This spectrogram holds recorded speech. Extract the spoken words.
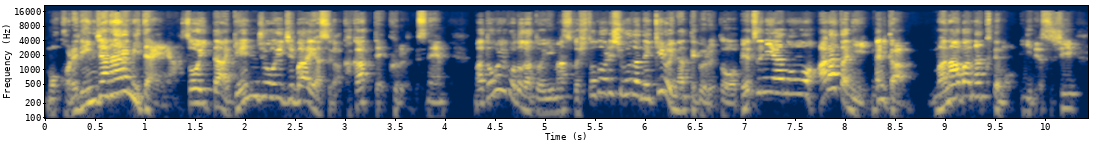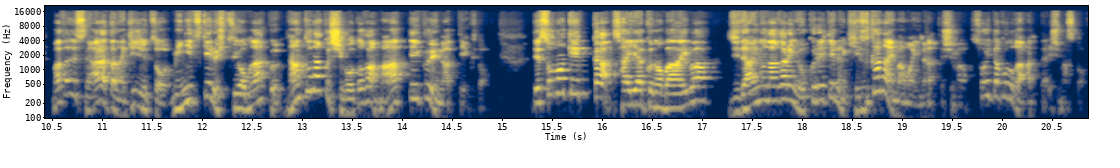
もうこれでいいんじゃないみたいな、そういった現状維持バイアスがかかってくるんですね。まあ、どういうことかと言いますと、一通り仕事ができるようになってくると、別にあの、新たに何か学ばなくてもいいですし、またですね、新たな技術を身につける必要もなく、なんとなく仕事が回っていくようになっていくと。で、その結果、最悪の場合は、時代の流れに遅れているのに気づかないままになってしまう。そういったことがあったりしますと。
